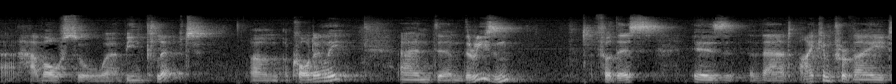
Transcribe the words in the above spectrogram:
uh, have also been clipped um, accordingly. And um, the reason for this is that I can provide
